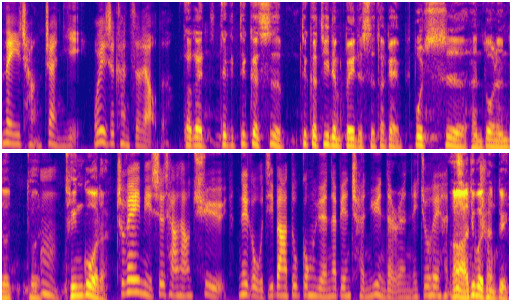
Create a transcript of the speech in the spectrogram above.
那一场战役，我也是看资料的。大概这个这个是这个纪念碑的事，大概不是很多人都都嗯，听过的除非你是常常去那个五级八都公园那边晨运的人，你就会很清楚。啊，就会很对。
